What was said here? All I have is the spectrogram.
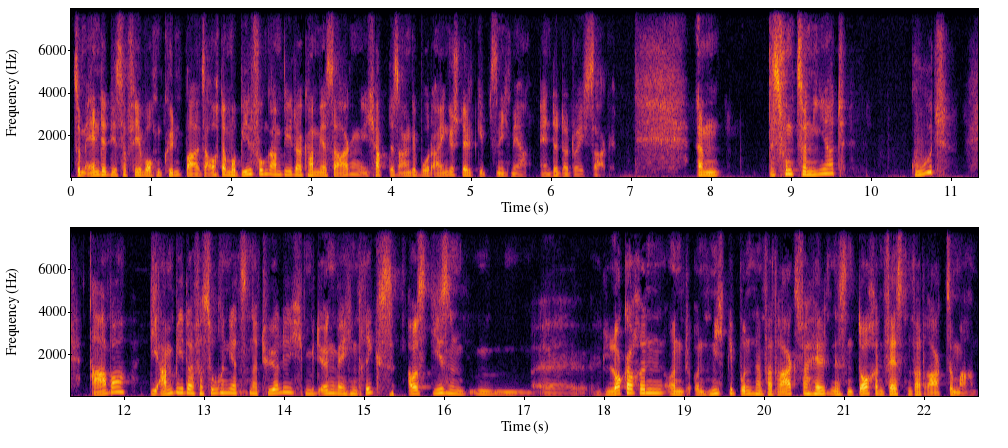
zum Ende dieser vier Wochen kündbar. Also auch der Mobilfunkanbieter kann mir sagen, ich habe das Angebot eingestellt, gibt's nicht mehr. Ende der Durchsage. Ähm, das funktioniert gut, aber die Anbieter versuchen jetzt natürlich mit irgendwelchen Tricks aus diesen äh, lockeren und, und nicht gebundenen Vertragsverhältnissen doch einen festen Vertrag zu machen.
